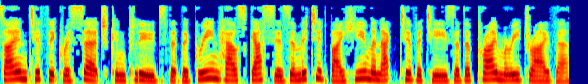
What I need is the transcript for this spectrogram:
scientific research concludes that the greenhouse gases emitted by human activities are the primary driver.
